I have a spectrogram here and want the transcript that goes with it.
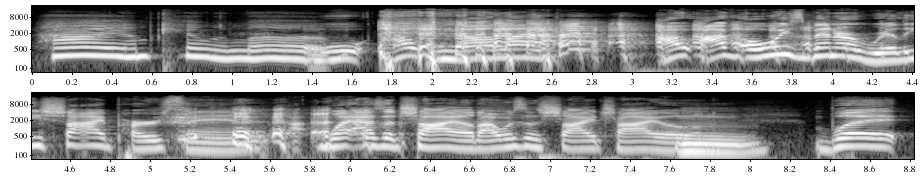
hi, I'm Kaila Love. Well, I, no, like I, I've always been a really shy person. I- When, as a child, I was a shy child, mm. but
